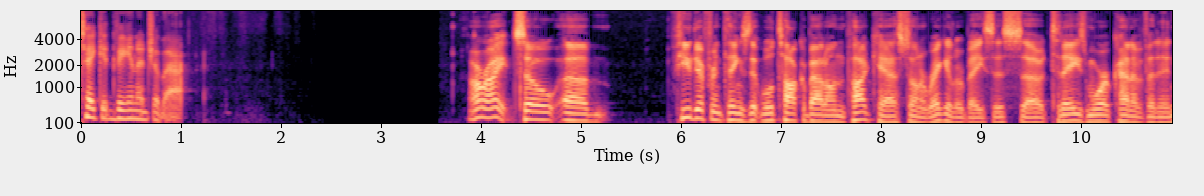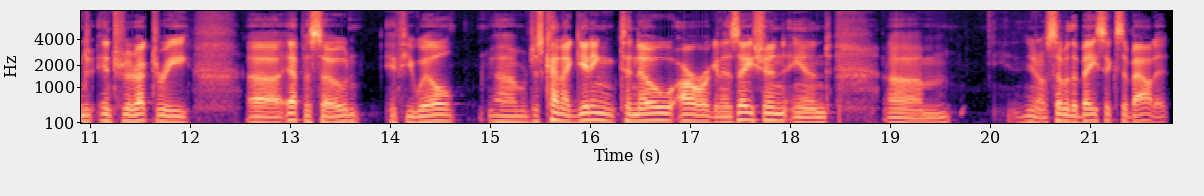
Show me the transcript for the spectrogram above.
take advantage of that. All right. So, a um, few different things that we'll talk about on the podcast on a regular basis. Uh, today's more kind of an in- introductory uh, episode, if you will um, just kind of getting to know our organization and um, you know some of the basics about it.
